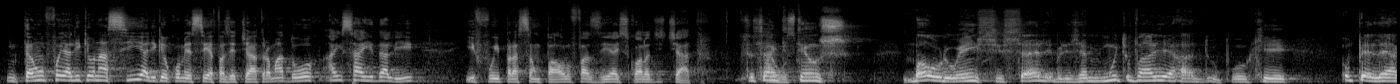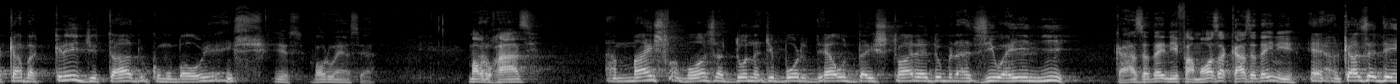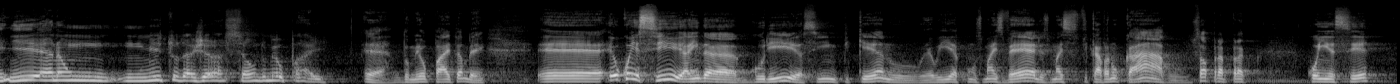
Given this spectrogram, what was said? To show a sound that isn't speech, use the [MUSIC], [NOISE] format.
Então foi ali que eu nasci, ali que eu comecei a fazer teatro amador, aí saí dali e fui para São Paulo fazer a escola de teatro. Você sabe que tem uns bauruenses célebres, é muito variado, porque o Pelé acaba acreditado como bauruense. Isso, bauruense, é. Mauro Razzi. A mais famosa dona de bordel da história do Brasil, a Eni. Casa da Eni, famosa Casa da Eni. É, a Casa da Eni era um, um mito da geração do meu pai. É, do meu pai também. É, eu conheci ainda guri, assim, pequeno, eu ia com os mais velhos, mas ficava no carro, só para conhecer.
